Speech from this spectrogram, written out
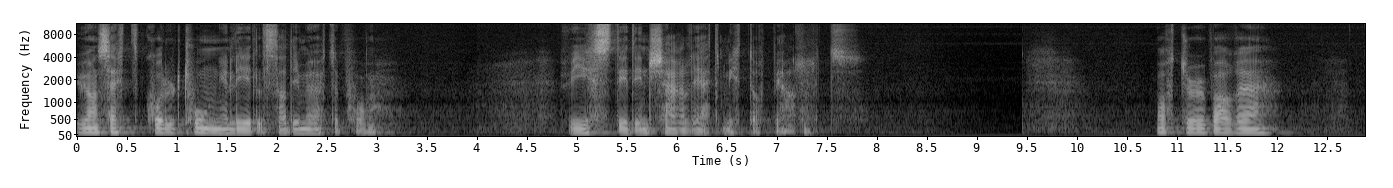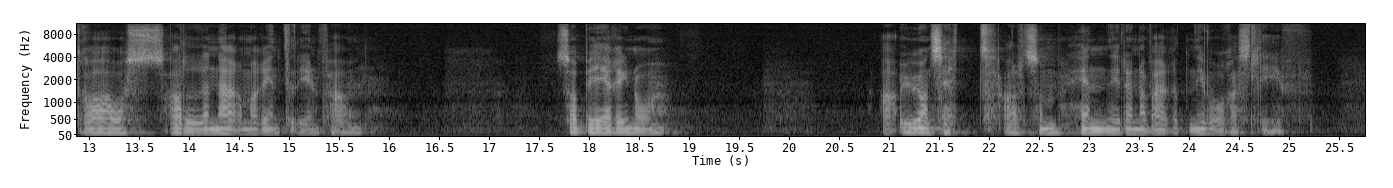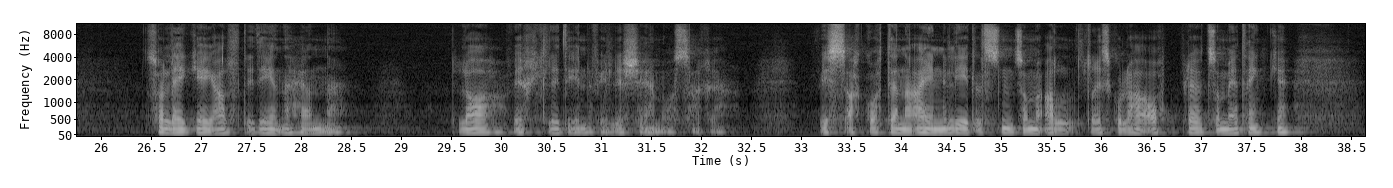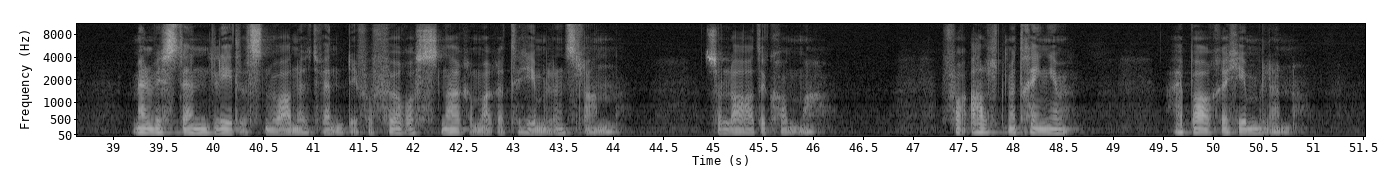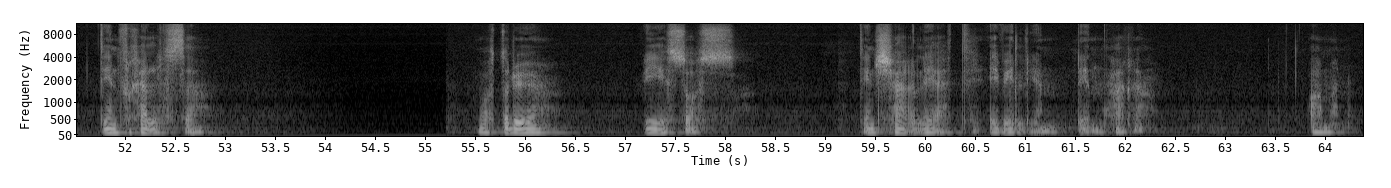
uansett hvor tunge lidelser de møter på. Vis de din kjærlighet midt oppi alt. Måtte du bare dra oss alle nærmere inn til din favn. Så ber jeg nå, uansett alt som hender i denne verden, i vårt liv, så legger jeg alt i dine hender. La virkelig din vilje skje med oss, Herre. Hvis akkurat denne ene lidelsen som vi aldri skulle ha opplevd, som vi tenker Men hvis den lidelsen var nødvendig for å føre oss nærmere til himmelens land, så la det komme. For alt vi trenger, er bare himmelen, din frelse. Måtte du vise oss din kjærlighet i viljen din, Herre. Amen.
